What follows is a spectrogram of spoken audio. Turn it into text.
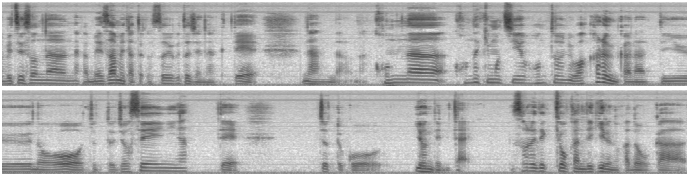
別にそんな、なんか目覚めたとかそういうことじゃなくて、なんだろうな、こんな、こんな気持ち本当にわかるんかなっていうのを、ちょっと女性になって、ちょっとこう、読んでみたい。それで共感できるのかどうか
